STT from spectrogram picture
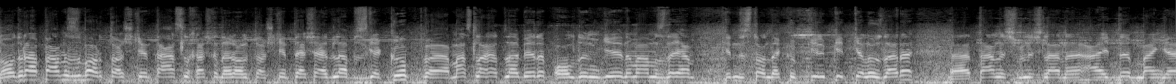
Nodir opamiz bor toshkentda asli qashqadaryolik toshkentda yashaydilar bizga ko'p э, maslahatlar berib oldingi nimamizda ham hindistonda ko'p kelib ketgan o'zlari э, tanish bilishlarni aytib menga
